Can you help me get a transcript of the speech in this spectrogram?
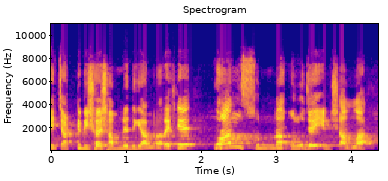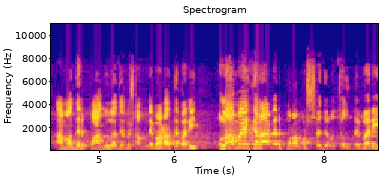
এই চারটি বিষয় সামনের দিকে আমরা রেখে কোরআন, সুন্না অনুযায়ী ইনশাআল্লাহ আমাদের পাগুলা যেন সামনে বাড়াতে পারি, ওলামায় কেরামের পরামর্শে যেন চলতে পারি,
